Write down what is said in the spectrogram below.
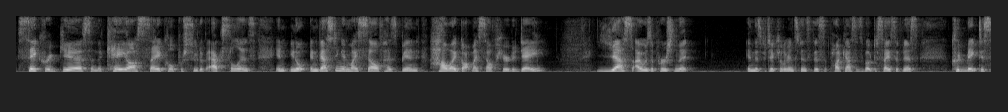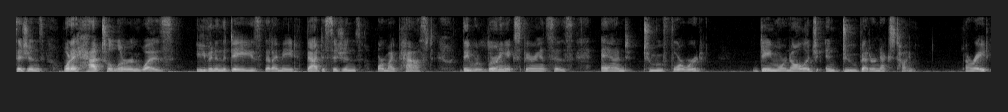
sacred gifts and the chaos cycle, pursuit of excellence, in you know, investing in myself has been how I got myself here today. Yes, I was a person that, in this particular instance, this podcast is about decisiveness, could make decisions. What I had to learn was even in the days that I made bad decisions or my past, they were learning experiences and to move forward gain more knowledge, and do better next time. All right.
